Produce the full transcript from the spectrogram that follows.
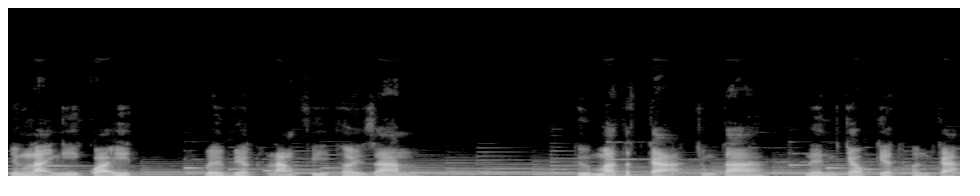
nhưng lại nghĩ quá ít về việc lãng phí thời gian. Thứ mà tất cả chúng ta nên keo kiệt hơn cả.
